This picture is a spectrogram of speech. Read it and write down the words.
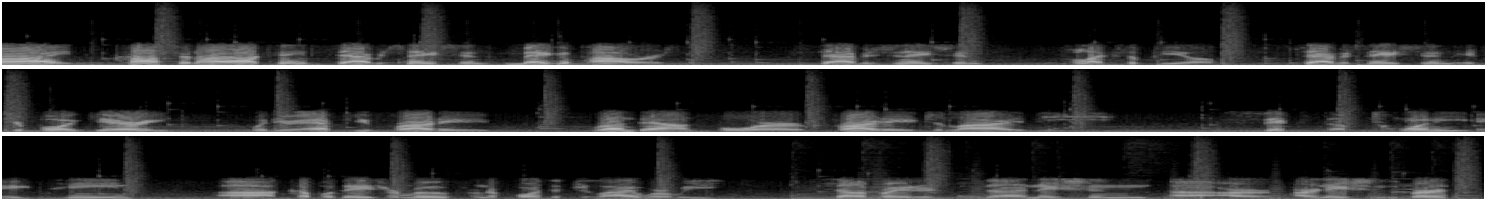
right, CrossFit High Octane, Savage Nation, Mega Powers, Savage Nation, Flex Appeal, Savage Nation. It's your boy Gary with your FU Friday rundown for Friday, July the 6th of 2018. Uh, a couple days removed from the 4th of July, where we celebrated the nation, uh, our our nation's birth,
